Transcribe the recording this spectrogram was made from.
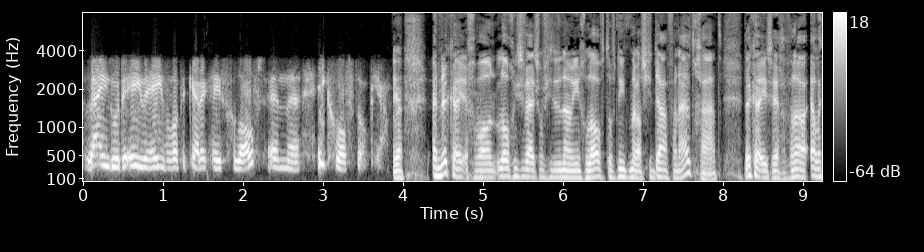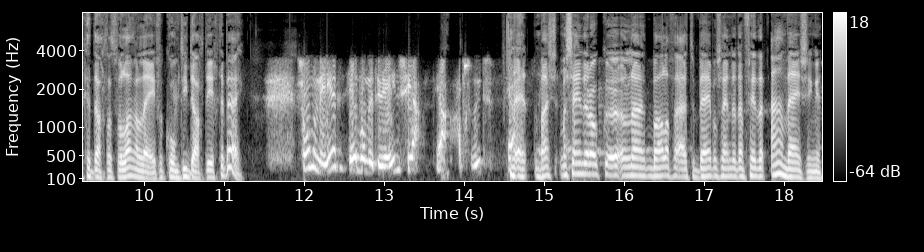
lijn door de eeuwen heen van wat de kerk heeft geloofd. En ik geloof het ook, ja. ja. En dan kan je gewoon, logischerwijs, of je er nou in gelooft of niet... maar als je daarvan uitgaat, dan kan je zeggen van... nou, elke dag dat we langer leven, komt die dag dichterbij. Zonder meer, helemaal met u eens, ja, ja absoluut. Ja. Maar, zijn er ook, uh, behalve uit de Bijbel, zijn er dan verder aanwijzingen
